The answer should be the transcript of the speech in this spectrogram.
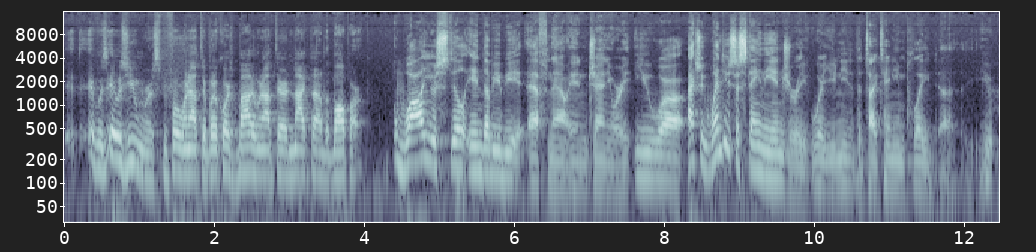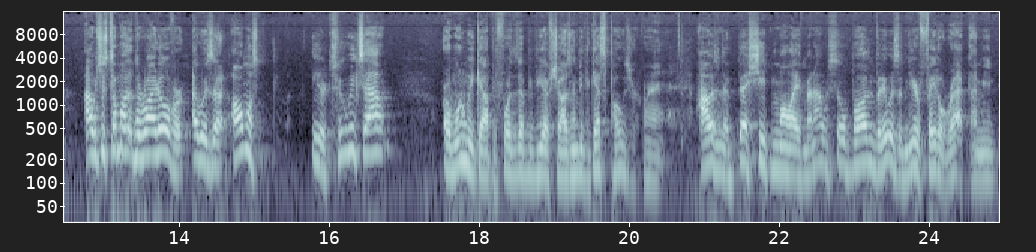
it, it was, it was humorous before we went out there. But of course, Bobby went out there and knocked it out of the ballpark. While you're still in WBF now in January, you uh, actually when do you sustain the injury where you needed the titanium plate? Uh, you I was just talking about the ride over. I was uh, almost either two weeks out or one week out before the WBF show. I was going to be the guest poser. right. I was in the best shape of my life, man. I was so bummed, but it was a near fatal wreck. I mean,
